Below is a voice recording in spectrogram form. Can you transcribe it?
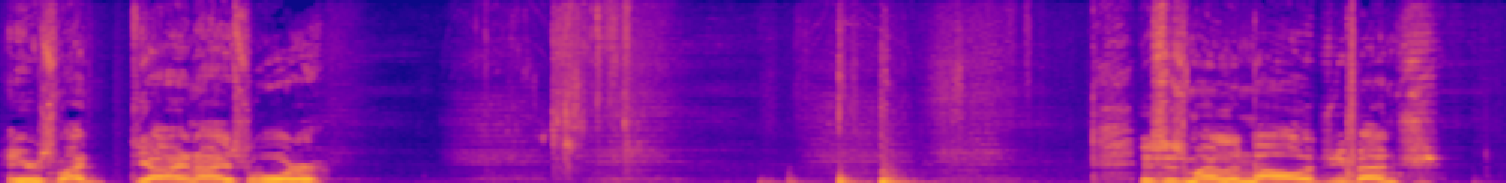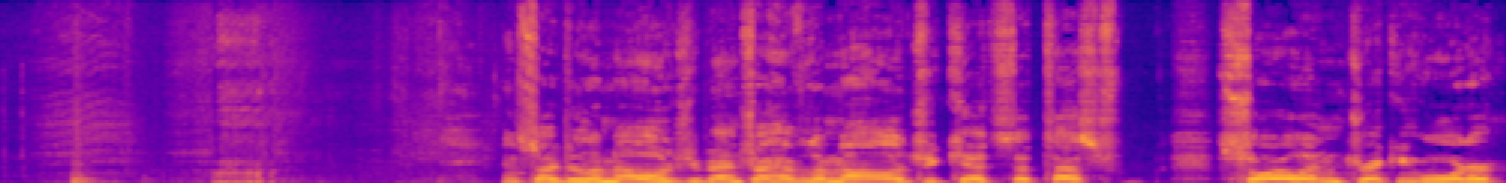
Here's my deionized water. This is my limnology bench. Inside the limnology bench, I have limnology kits that test soil and drinking water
